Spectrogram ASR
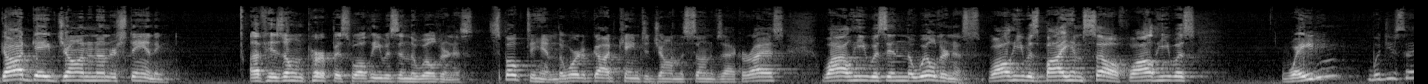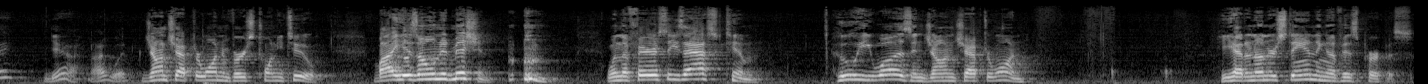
God gave John an understanding of his own purpose while he was in the wilderness, spoke to him. The word of God came to John, the son of Zacharias, while he was in the wilderness, while he was by himself, while he was waiting, would you say? Yeah, I would. John chapter 1 and verse 22. By his own admission, when the Pharisees asked him who he was in John chapter 1, he had an understanding of his purpose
